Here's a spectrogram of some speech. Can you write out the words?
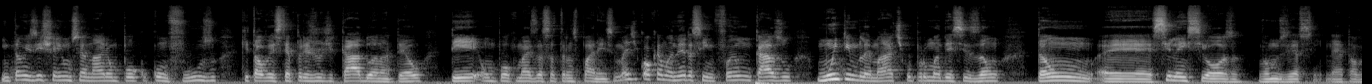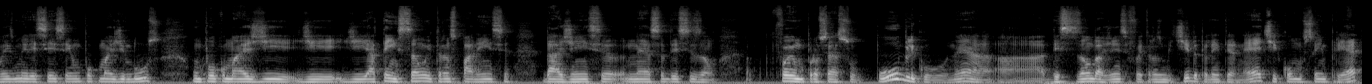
então existe aí um cenário um pouco confuso que talvez tenha prejudicado a Anatel ter um pouco mais dessa transparência. Mas de qualquer maneira, assim, foi um caso muito emblemático por uma decisão tão é, silenciosa, vamos dizer assim. Né? Talvez merecesse um pouco mais de luz, um pouco mais de, de, de atenção e transparência da agência nessa decisão foi um processo público, né? A, a, decisão da agência foi transmitida pela internet, como sempre é,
